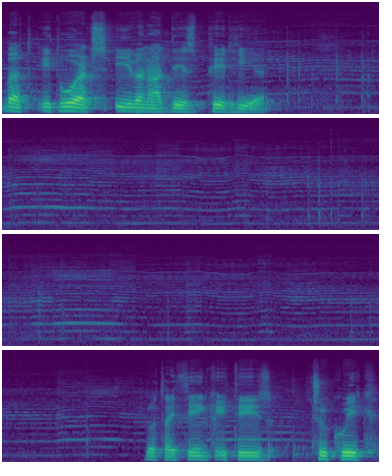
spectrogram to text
But it works even at this speed here. But I think it is too quick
